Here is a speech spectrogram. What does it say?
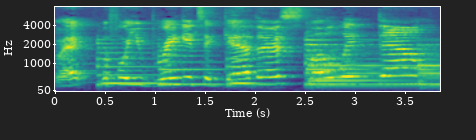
Right? Before you bring it together, slow it down.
